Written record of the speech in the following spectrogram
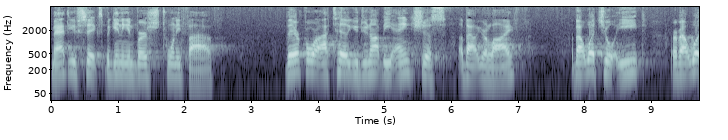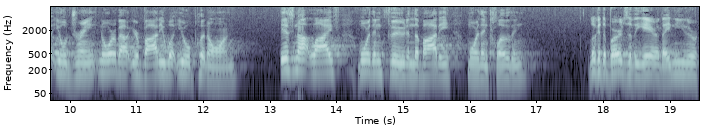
Matthew 6, beginning in verse 25. Therefore, I tell you, do not be anxious about your life, about what you'll eat, or about what you'll drink, nor about your body, what you'll put on. Is not life more than food, and the body more than clothing? Look at the birds of the air. They neither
